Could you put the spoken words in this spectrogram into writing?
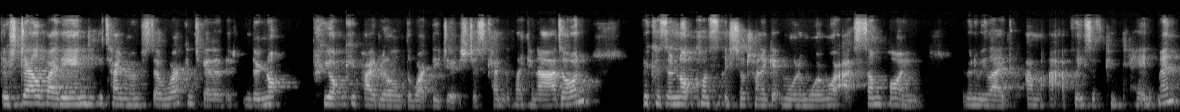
they're still by the end of the time we're still working together, they're, they're not preoccupied with all the work they do. It's just kind of like an add-on because they're not constantly still trying to get more and more and more. At some point, you're going to be like, I'm at a place of contentment.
